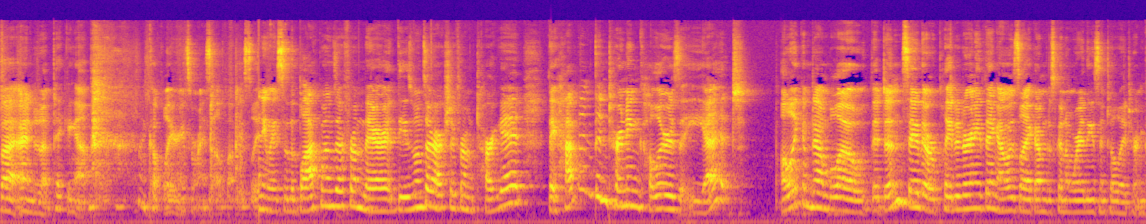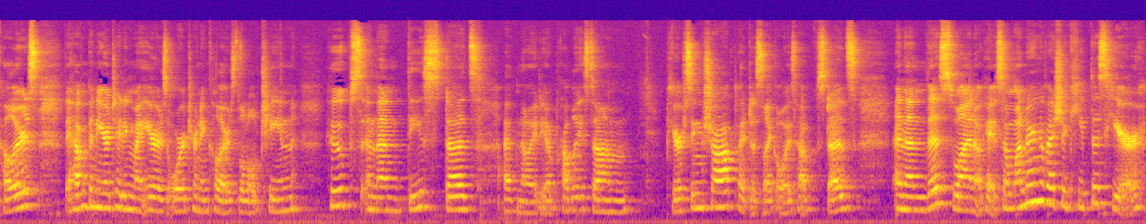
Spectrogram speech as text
but I ended up picking up a couple earrings for myself, obviously. Anyway, so the black ones are from there. These ones are actually from Target. They haven't been turning colors yet, I'll link them down below. That doesn't say they were plated or anything. I was like, I'm just gonna wear these until they turn colors. They haven't been irritating my ears or turning colors, little chain hoops. And then these studs, I have no idea, probably some piercing shop. I just like always have studs. And then this one, okay, so I'm wondering if I should keep this here.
